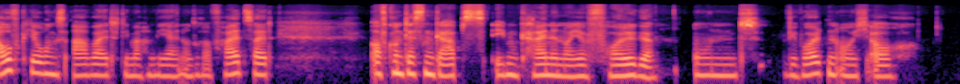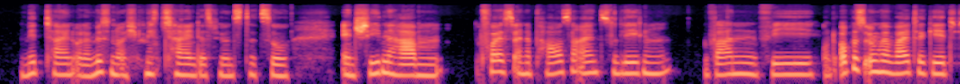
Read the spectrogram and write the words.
Aufklärungsarbeit, die machen wir ja in unserer Freizeit. Aufgrund dessen gab es eben keine neue Folge. Und wir wollten euch auch mitteilen oder müssen euch mitteilen, dass wir uns dazu entschieden haben, vorerst eine Pause einzulegen. Wann, wie und ob es irgendwann weitergeht,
